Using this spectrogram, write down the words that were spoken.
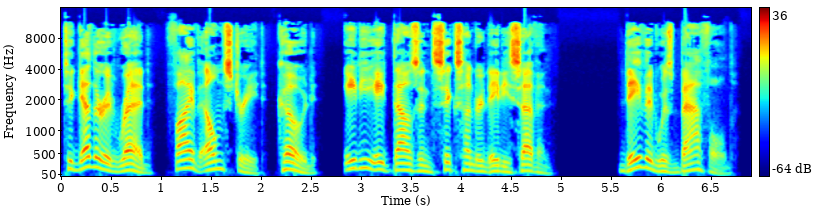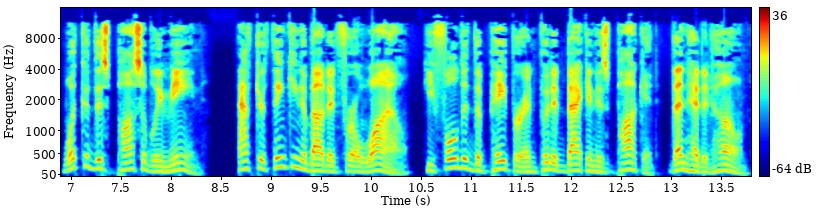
Together it read, 5 Elm Street, code 88687. David was baffled. What could this possibly mean? After thinking about it for a while, he folded the paper and put it back in his pocket, then headed home.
